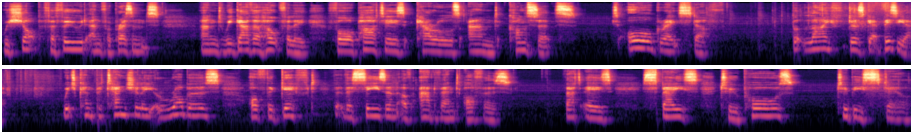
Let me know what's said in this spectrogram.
we shop for food and for presents, and we gather hopefully for parties, carols, and concerts. It's all great stuff. But life does get busier, which can potentially rob us of the gift that the season of Advent offers. That is space to pause, to be still,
